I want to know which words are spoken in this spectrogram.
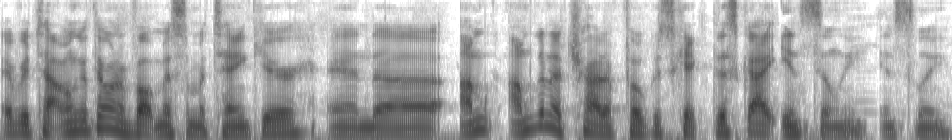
Every time I'm gonna throw an Envelop Mist on my tank here, and uh, I'm I'm gonna try to focus kick this guy instantly, instantly.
